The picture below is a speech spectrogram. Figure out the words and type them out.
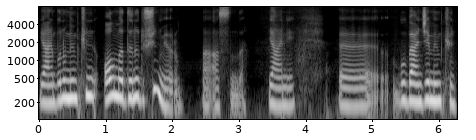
Yani bunu mümkün olmadığını düşünmüyorum aslında. Yani e, bu bence mümkün.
